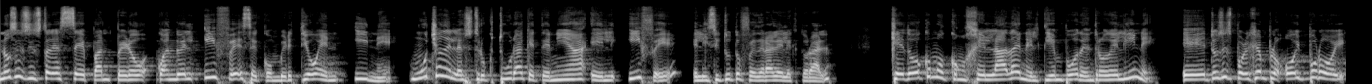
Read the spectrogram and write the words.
no sé si ustedes sepan, pero cuando el IFE se convirtió en INE, mucha de la estructura que tenía el IFE, el Instituto Federal Electoral, quedó como congelada en el tiempo dentro del INE. Eh, entonces, por ejemplo, hoy por hoy,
